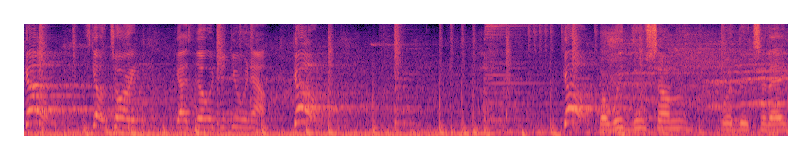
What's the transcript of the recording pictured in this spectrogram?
Go! Let's go, Tori. You guys know what you're doing now. Go! Go! But we do something we'll do today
